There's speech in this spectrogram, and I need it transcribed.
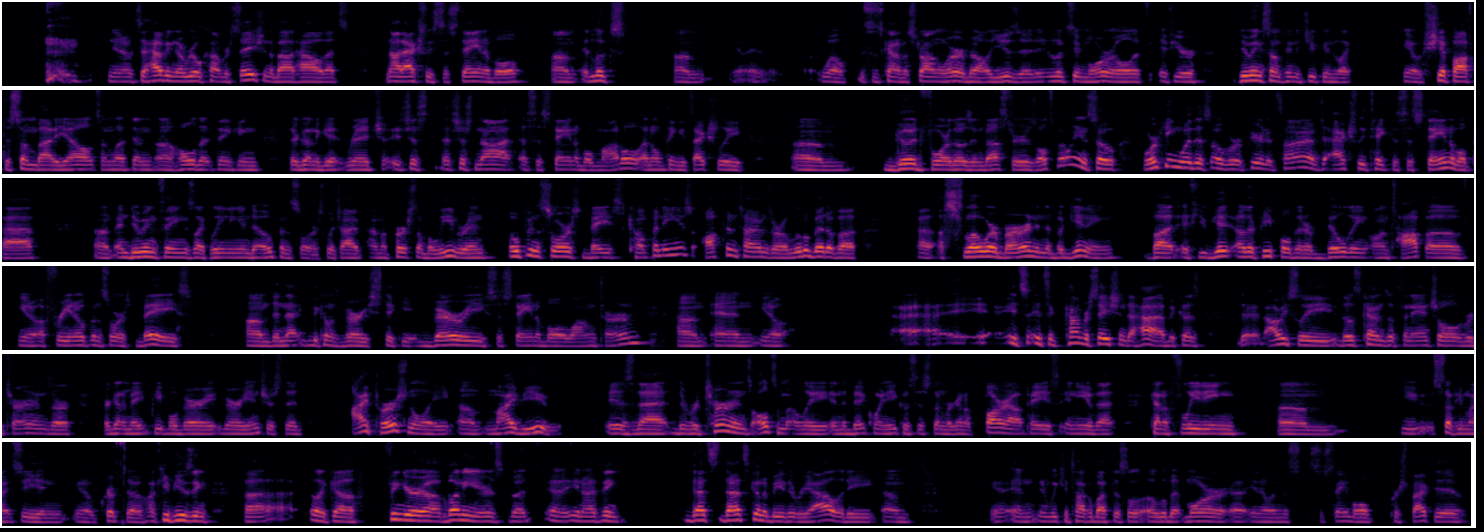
you know, to having a real conversation about how that's not actually sustainable. Um, it looks, um, you know, well, this is kind of a strong word, but I'll use it. It looks immoral if if you're doing something that you can like, you know, ship off to somebody else and let them uh, hold it, thinking they're going to get rich. It's just that's just not a sustainable model. I don't think it's actually um, good for those investors ultimately. And so, working with us over a period of time to actually take the sustainable path um, and doing things like leaning into open source, which I, am a personal believer in. Open source based companies oftentimes are a little bit of a, a, a slower burn in the beginning, but if you get other people that are building on top of you know a free and open source base, um, then that becomes very sticky, very sustainable long term, um, and you know it's it's a conversation to have because obviously those kinds of financial returns are are going to make people very very interested. I personally um, my view is that the returns ultimately in the bitcoin ecosystem are going to far outpace any of that kind of fleeting um, you stuff you might see in you know crypto. I keep using uh, like a uh, finger uh, bunny ears but uh, you know i think that's that's going to be the reality um, and and we can talk about this a, a little bit more uh, you know in this sustainable perspective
